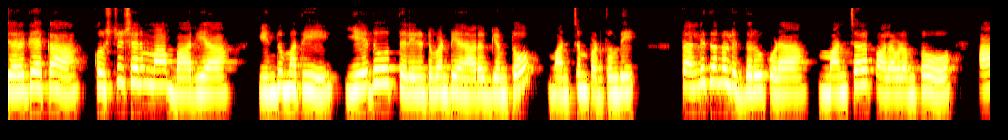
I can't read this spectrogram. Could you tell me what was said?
జరిగాక కృష్ణశర్మ భార్య ఇందుమతి ఏదో తెలియనటువంటి అనారోగ్యంతో మంచం పడుతుంది. తల్లిదండ్రులిద్దరూ కూడా మంచాల పాలవడంతో ఆ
